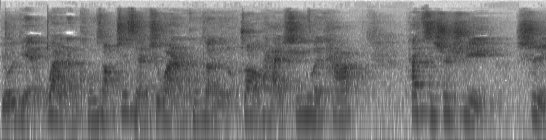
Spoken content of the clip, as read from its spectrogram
有一点万人空巷，之前是万人空巷那种状态，是因为它它其实是是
